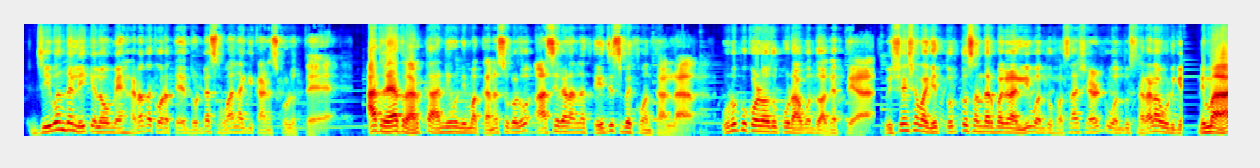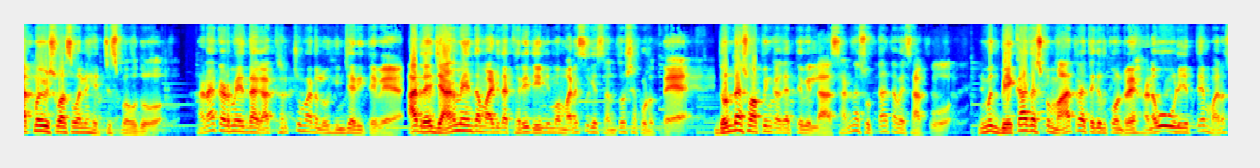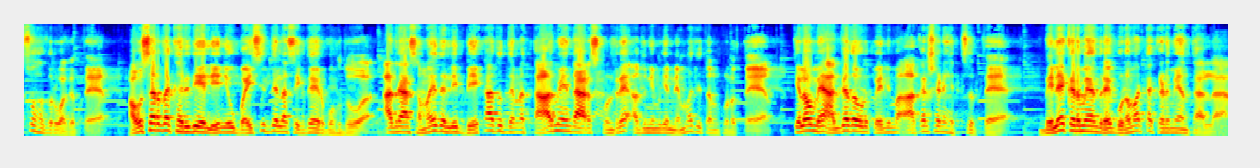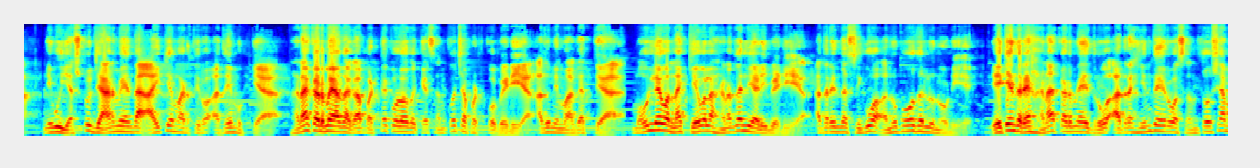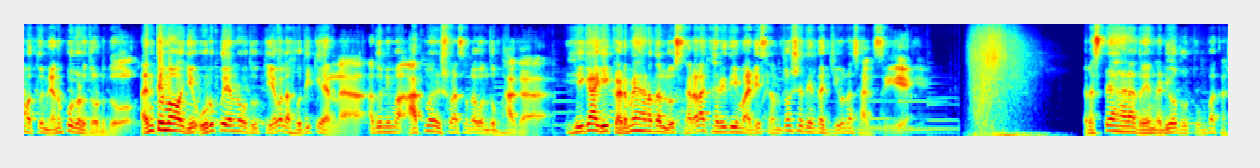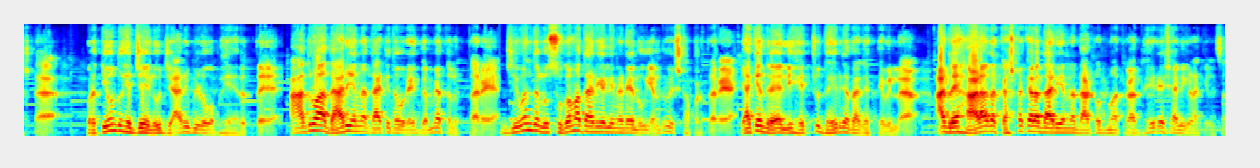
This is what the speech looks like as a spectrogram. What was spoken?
ಜೀವನದಲ್ಲಿ ಕೆಲವೊಮ್ಮೆ ಹಣದ ಕೊರತೆ ದೊಡ್ಡ ಸವಾಲಾಗಿ ಕಾಣಿಸ್ಕೊಳ್ಳುತ್ತೆ. ಆದ್ರೆ ಅದರ ಅರ್ಥ ನೀವು ನಿಮ್ಮ ಕನಸುಗಳು, ಆಸೆಗಳನ್ನ ತೇಜಿಸಬೇಕು ಅಂತ ಅಲ್ಲ. ಉಡುಪುಕೊಳ್ಳೋದು ಕೂಡ ಒಂದು ಅಗತ್ಯ. ವಿಶೇಷವಾಗಿ ತುರ್ತು ಸಂದರ್ಭಗಳಲ್ಲಿ ಒಂದು ಹೊಸ ಶರ್ಟ್, ಒಂದು ಸರಳ ಉಡುಗೆ ನಿಮ್ಮ ಆತ್ಮವಿಶ್ವಾಸವನ್ನು ಹೆಚ್ಚಿಸಬಹುದು. ಹಣ ಕಡಿಮೆ ಇದ್ದಾಗ ಖರ್ಚು ಮಾಡಲು ಹಿಂಜರಿತೇವೆ. ಆದ್ರೆ ಜಾಣ್ಮೆಯಿಂದ ಮಾಡಿದ ಖರೀದಿ ನಿಮ್ಮ ಮನಸ್ಸಿಗೆ ಸಂತೋಷ ಕೊಡುತ್ತೆ. ದೊಡ್ಡ ಶಾಪಿಂಗ್ ಅಗತ್ಯವಿಲ್ಲ, ಸಣ್ಣ ಸುತ್ತಾಟವೇ ಸಾಕು. ನಿಮಗ್ ಬೇಕಾದಷ್ಟು ಮಾತ್ರ ತೆಗೆದುಕೊಂಡ್ರೆ ಹಣವೂ ಉಳಿಯುತ್ತೆ, ಮನಸ್ಸು ಹಗುರವಾಗುತ್ತೆ. ಅವಸರದ ಖರೀದಿಯಲ್ಲಿ ನೀವು ಬಯಸಿದ್ದೆಲ್ಲ ಸಿಗದೆ ಇರಬಹುದು. ಆದ್ರೆ ಆ ಸಮಯದಲ್ಲಿ ಬೇಕಾದದ್ದನ್ನ ತಾಳ್ಮೆಯಿಂದ ಆರಿಸ್ಕೊಂಡ್ರೆ ಅದು ನಿಮಗೆ ನೆಮ್ಮದಿ ತಂದ್ಕೊಡುತ್ತೆ. ಕೆಲವೊಮ್ಮೆ ಅಗ್ಗದ ಉಡುಪೆ ನಿಮ್ಮ ಆಕರ್ಷಣೆ ಹೆಚ್ಚಿಸುತ್ತೆ. ಬೆಲೆ ಕಡಿಮೆ ಅಂದ್ರೆ ಗುಣಮಟ್ಟ ಕಡಿಮೆ ಅಂತ ಅಲ್ಲ. ನೀವು ಎಷ್ಟು ಜಾಣ್ಮೆಯಿಂದ ಆಯ್ಕೆ ಮಾಡ್ತಿರೋ ಅದೇ ಮುಖ್ಯ. ಹಣ ಕಡಿಮೆ ಆದಾಗ ಬಟ್ಟೆ ಕೊಡೋದಕ್ಕೆ ಸಂಕೋಚ ಪಟ್ಕೋಬೇಡಿ. ಅದು ನಿಮ್ಮ ಅಗತ್ಯ. ಮೌಲ್ಯವನ್ನ ಕೇವಲ ಹಣದಲ್ಲಿ ಅಳಿಬೇಡಿ. ಅದರಿಂದ ಸಿಗುವ ಅನುಭವದಲ್ಲೂ ನೋಡಿ. ಏಕೆಂದರೆ ಹಣ ಕಡಿಮೆ ಇದ್ರೂ ಅದರ ಹಿಂದೆ ಇರುವ ಸಂತೋಷ ಮತ್ತು ನೆನಪುಗಳು ದೊಡ್ಡದು. ಅಂತಿಮವಾಗಿ ಉಡುಪು ಎನ್ನುವುದು ಕೇವಲ ಹೊದಿಕೆ ಅಲ್ಲ. ಅದು ನಿಮ್ಮ ಆತ್ಮವಿಶ್ವಾಸದ ಒಂದು ಭಾಗ. ಹೀಗಾಗಿ ಕಡಿಮೆ ಹಣದಲ್ಲೂ ಸರಳ ಖರೀದಿ ಮಾಡಿ ಸಂತೋಷದಿಂದ ಜೀವನ ಸಾಗಿಸಿ. ರಸ್ತೆ ಹಾಳಾದ್ರೆ ನಡೆಯೋದು ತುಂಬಾ ಕಷ್ಟ. ಪ್ರತಿಯೊಂದು ಹೆಜ್ಜೆಯಲ್ಲೂ ಜಾರಿ ಬೀಳುವ ಭಯ ಇರುತ್ತೆ. ಆದ್ರೂ ಆ ದಾರಿಯನ್ನ ದಾಟಿದವರೇ ಗಮ್ಯ ತಲುಪ್ತಾರೆ. ಜೀವನದಲ್ಲೂ ಸುಗಮ ದಾರಿಯಲ್ಲಿ ನಡೆಯಲು ಎಲ್ಲರೂ ಇಷ್ಟಪಡ್ತಾರೆ. ಯಾಕೆಂದ್ರೆ ಅಲ್ಲಿ ಹೆಚ್ಚು ಧೈರ್ಯದ ಅಗತ್ಯವಿಲ್ಲ. ಆದ್ರೆ ಹಾಳಾದ ಕಷ್ಟಕರ ದಾರಿಯನ್ನ ದಾಟೋದು ಮಾತ್ರ ಧೈರ್ಯಶಾಲಿಗಳ ಕೆಲಸ.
